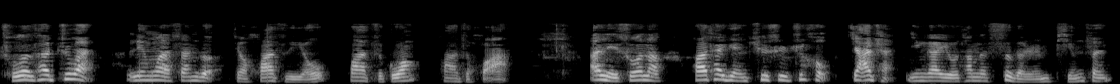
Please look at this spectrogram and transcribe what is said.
除了他之外，另外三个叫花子由、花子光、花子华。按理说呢，花太监去世之后，家产应该由他们四个人平分。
